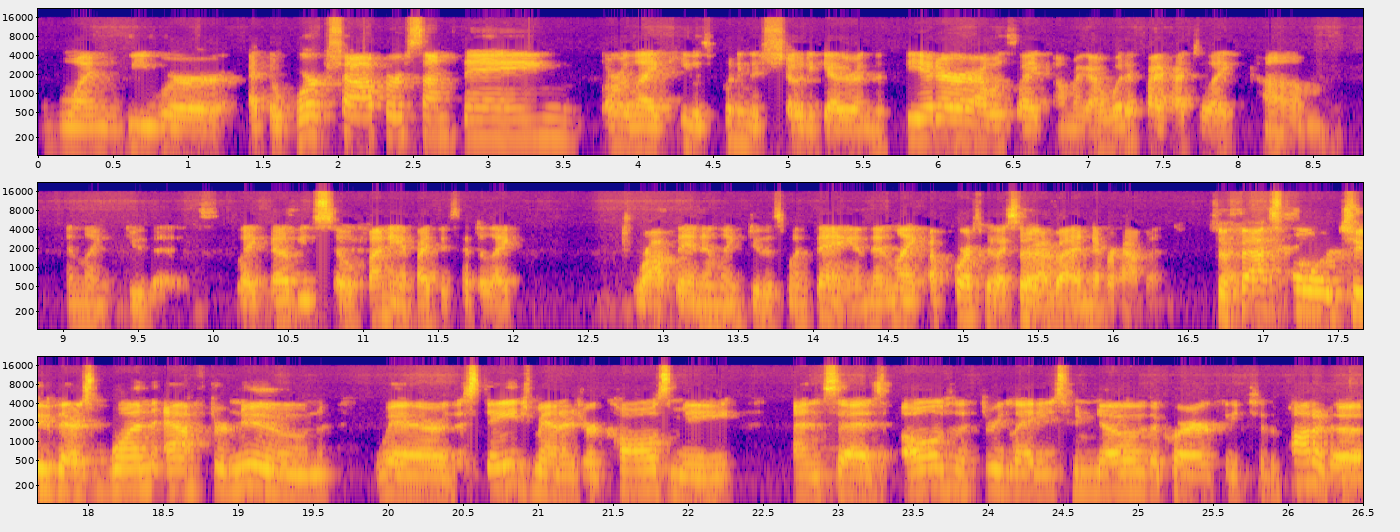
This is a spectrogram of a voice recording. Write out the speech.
when we were at the workshop or something, or like he was putting the show together in the theater. I was like, oh my god, what if I had to like come and like do this? Like that would be so funny if I just had to like drop in and like do this one thing. And then like of course we like so, forgot about it. it never happened. So fast forward to there's one afternoon where the stage manager calls me and says, all of the three ladies who know the choreography to the pas de deux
